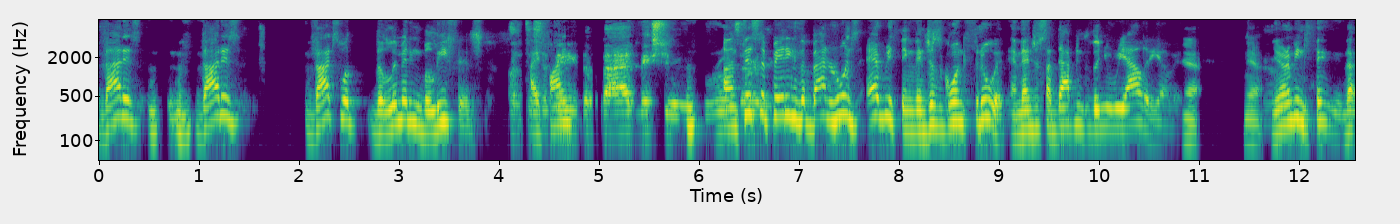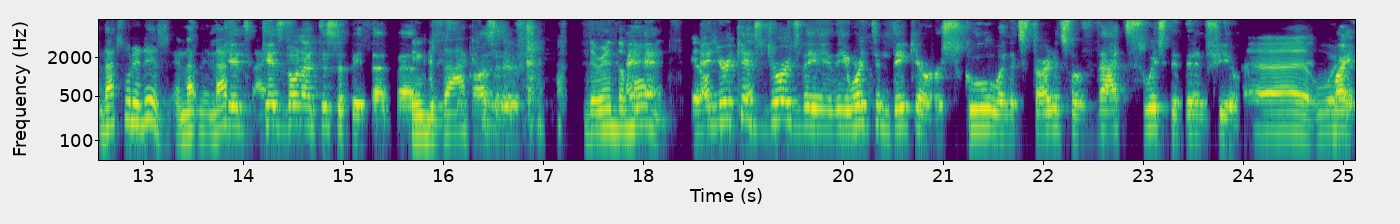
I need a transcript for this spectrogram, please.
That is that is that's what the limiting belief is. Anticipating find- the bad makes you ruins everything. Anticipating the bad ruins everything than just going through it and then just adapting to the new reality of it. Yeah. Yeah. You know what I mean? Think, that, that's what it is, and, that, and that's Kids, kids don't anticipate that bad. They stay Exactly. Positive. they're in the And- moment. And your kids, George, they, they weren't in daycare or school when it started, so that switch they didn't feel. uh, My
